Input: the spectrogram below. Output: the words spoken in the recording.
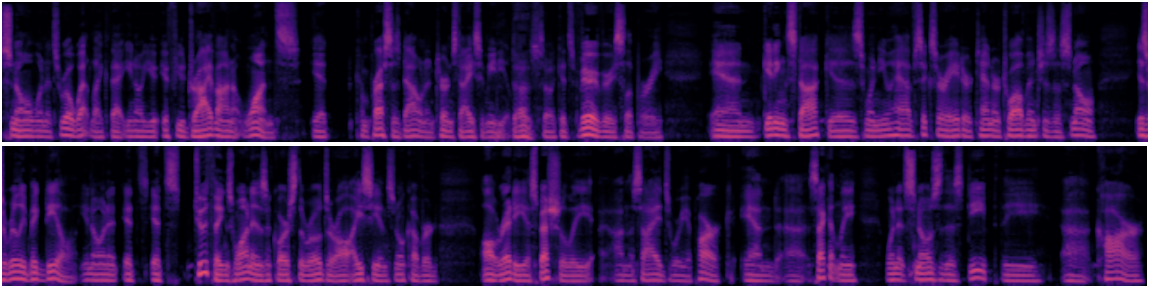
snow when it's real wet like that. You know, you, if you drive on it once, it compresses down and turns to ice immediately. does. So it gets very, very slippery. And getting stuck is when you have six or eight or 10 or 12 inches of snow is a really big deal, you know, and it, it's, it's two things. One is, of course, the roads are all icy and snow covered already, especially on the sides where you park. And uh, secondly, when it snows this deep, the uh, car,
